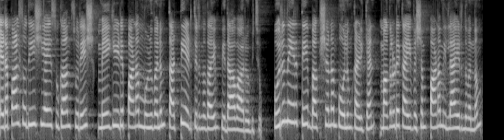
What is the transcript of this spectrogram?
എടപ്പാൾ സ്വദേശിയായ സുകാന്ത് സുരേഷ് മേഘയുടെ പണം മുഴുവനും തട്ടിയെടുത്തിരുന്നതായും പിതാവ് ആരോപിച്ചു. ഒരു നേരത്തെ ഭക്ഷണം പോലും കഴിക്കാൻ മകളുടെ കൈവശം പണമില്ലായിരുന്നുവെന്നും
